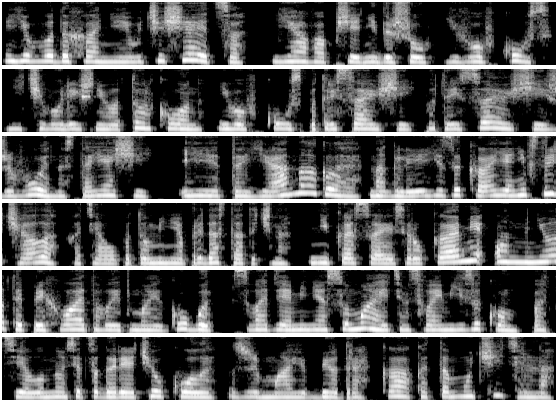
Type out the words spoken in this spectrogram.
Его дыхание учащается. Я вообще не дышу. Его вкус, ничего лишнего, только он. Его вкус потрясающий, потрясающий, живой, настоящий. И это я наглая? Наглее языка я не встречала, хотя опыта у меня предостаточно. Не касаясь руками, он мнет и прихватывает мои губы, сводя меня с ума этим своим языком. По телу носятся горячие уколы, сжимаю бедра. Как это мучительно.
